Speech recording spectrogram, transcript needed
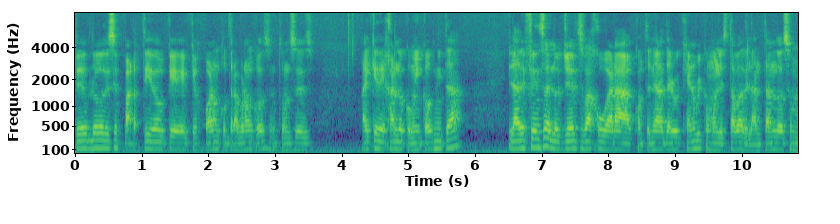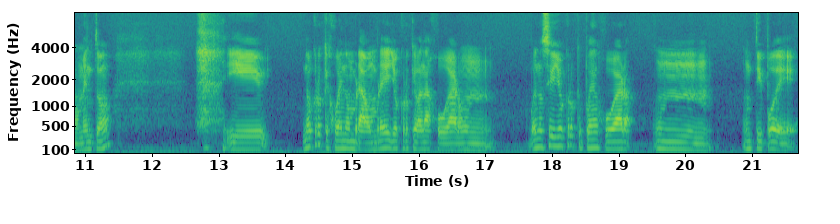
luego de ese partido que, que jugaron contra Broncos. Entonces hay que dejarlo como incógnita. La defensa de los Jets va a jugar a contener a Derrick Henry como le estaba adelantando hace un momento. Y no creo que jueguen hombre a hombre, yo creo que van a jugar un... Bueno, sí, yo creo que pueden jugar un, un tipo de,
